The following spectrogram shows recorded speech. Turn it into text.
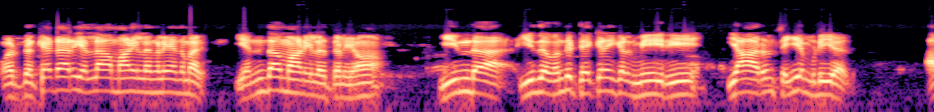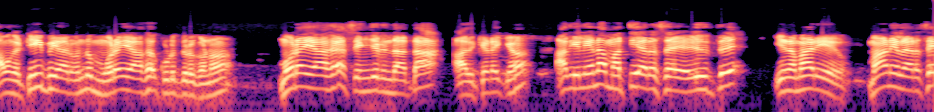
ஒருத்தர் கேட்டார் எல்லா மாநிலங்களையும் இந்த மாதிரி. எந்த மாநிலத்திலையும் இந்த இதை வந்து டெக்னிக்கல் மீறி யாரும் செய்ய முடியாது. அவங்க டிபிஆர் வந்து முறையாக கொடுத்துருக்கணும். முறையாக செஞ்சிருந்தா தான் அது கிடைக்கும். அது இல்லைன்னா மத்திய அரசை எழுத்து இந்த மாதிரி மாநில அரசை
